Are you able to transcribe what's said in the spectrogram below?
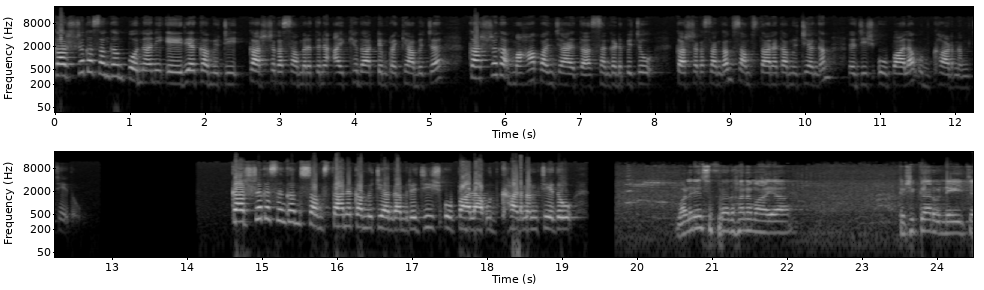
കർഷക സംഘം പൊന്നാനി ഏരിയ കമ്മിറ്റി കർഷക സമരത്തിന് ഐക്യദാർഢ്യം പ്രഖ്യാപിച്ച് കർഷക മഹാപഞ്ചായത്ത് സംഘടിപ്പിച്ചു. കർഷക സംഘം സംസ്ഥാന കമ്മിറ്റി അംഗം രജീഷ് ഊപ്പാല ഉദ്ഘാടനം ചെയ്തു. കർഷക സംഘം സംസ്ഥാന കമ്മിറ്റി അംഗം രജീഷ് ഊപ്പാല ഉദ്ഘാടനം ചെയ്തു. വളരെ സുപ്രധാനമായ കൃഷിക്കാർ ഉന്നയിച്ച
